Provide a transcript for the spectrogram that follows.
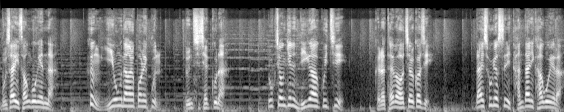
무사히 성공했나? 흥 이용당할 뻔했군 눈치챘구나 녹정기는 네가 갖고 있지? 그렇다면 어쩔 거지? 날 속였으니 단단히 각오해라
